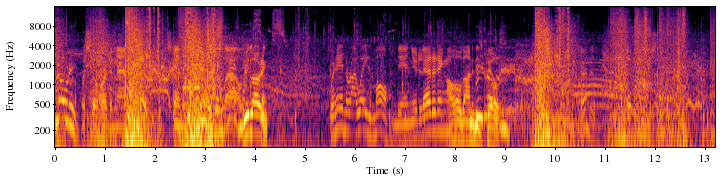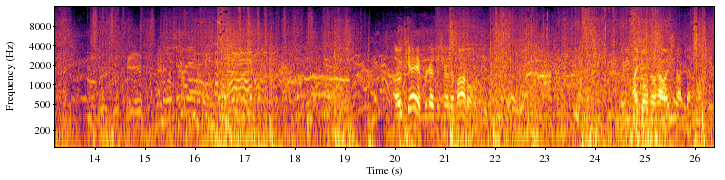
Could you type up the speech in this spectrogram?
Reloading. was still hard to manage. This game is loud. Reloading. We're heading the right way to the mall. And being new to editing. I'll hold on to these pills. Trying to- that was used to- Okay, I forgot to turn the model. I don't know how I stopped that hunter.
